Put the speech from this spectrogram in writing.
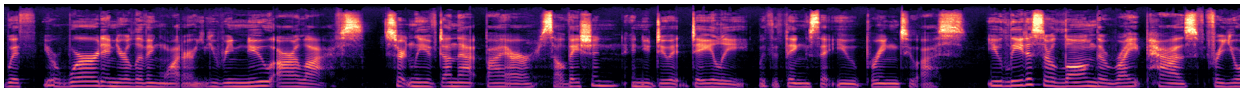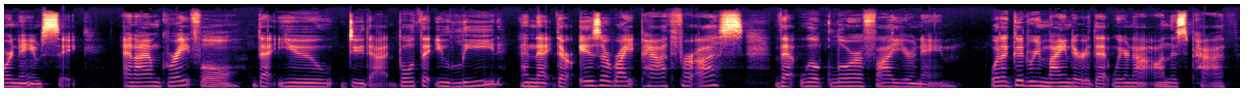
with your word and your living water. You renew our lives. Certainly, you've done that by our salvation, and you do it daily with the things that you bring to us. You lead us along the right paths for your name's sake. And I am grateful that you do that, both that you lead and that there is a right path for us that will glorify your name. What a good reminder that we're not on this path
